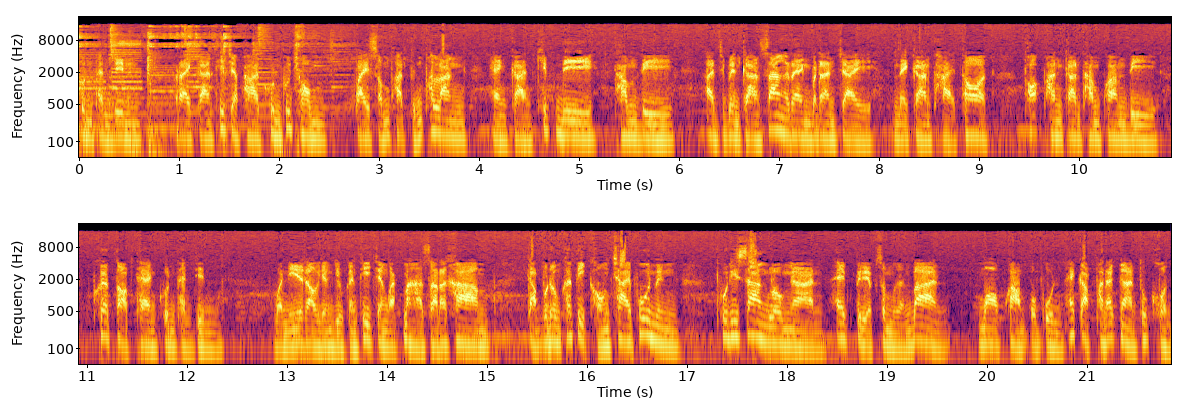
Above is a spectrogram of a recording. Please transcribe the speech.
คุณแผ่นดิน รายการที่จะพาคุณผู้ชม ไปสัมผัสถึงพลัง แห่งการคิดดีทำดี อาจจะเป็นการสร้างแรงบันดาลใจในการถ่ายทอด เพราะพันการทำความดี เพื่อตอบแทนคุณแผ่นดิน วันนี้เรายังอยู่กันที่จังหวัดมหาสารคาม กับอุดมคติของชายผู้หนึ่ง ผู้ที่สร้างโรงงานให้เปรียบเสมือนบ้าน มอบความอบอุ่นให้กับพนักงานทุกคน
